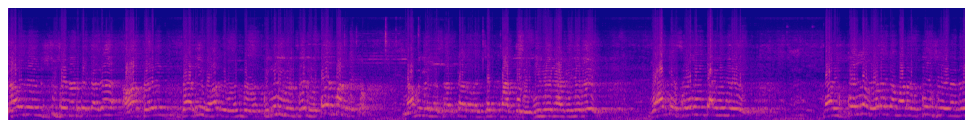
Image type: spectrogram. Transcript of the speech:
ಯಾವುದೇ ಇನ್ಸ್ಟಿಟ್ಯೂಷನ್ ನಡಬೇಕಾದ್ರೆ ಆ ಪೇರೆಂಟ್ ಬಾಡಿ ಒಂದು ತಿಂಗಳಿಗೆ ಒಂದ್ಸರಿ ರಿಪೋರ್ಟ್ ಮಾಡಬೇಕು. ನಮಗೆಲ್ಲ ಸರ್ಕಾರವನ್ನು ಚೆಕ್ ಮಾಡ್ತೀವಿ. ನೀವೇನಾಗಿದ್ದೀರಿ ಯಾಕೆ ಸೈಲೆಂಟ್ ಆಗಿದ್ದೀರಿ? ನಾವು ಇಷ್ಟೆಲ್ಲ ಹೋರಾಟ ಮಾಡೋ ಉದ್ದೇಶ ಏನಂದ್ರೆ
